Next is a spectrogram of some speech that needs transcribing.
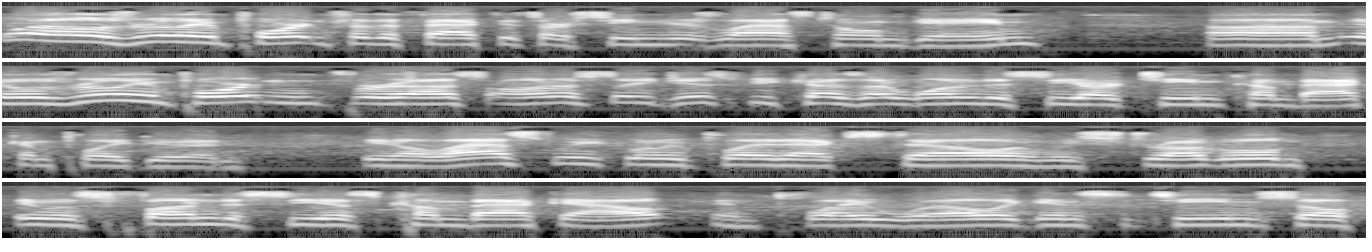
Well, it was really important for the fact it's our seniors' last home game. Um, it was really important for us, honestly, just because I wanted to see our team come back and play good. You know, last week when we played Axtell and we struggled, it was fun to see us come back out and play well against the team. So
